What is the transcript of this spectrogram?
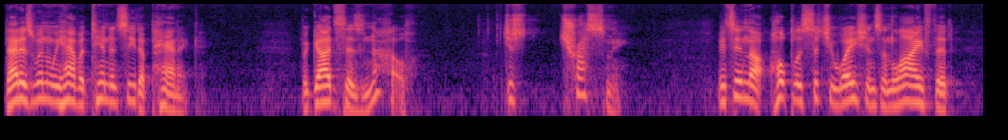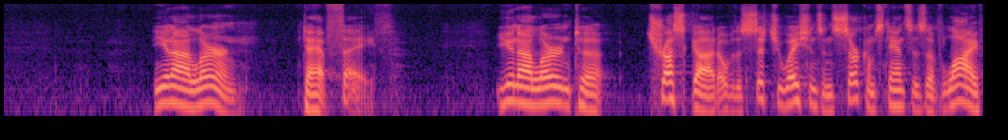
that is when we have a tendency to panic. But God says, no, just trust me. It's in the hopeless situations in life that you and I learn to have faith. You and I learn to trust God over the situations and circumstances of life.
